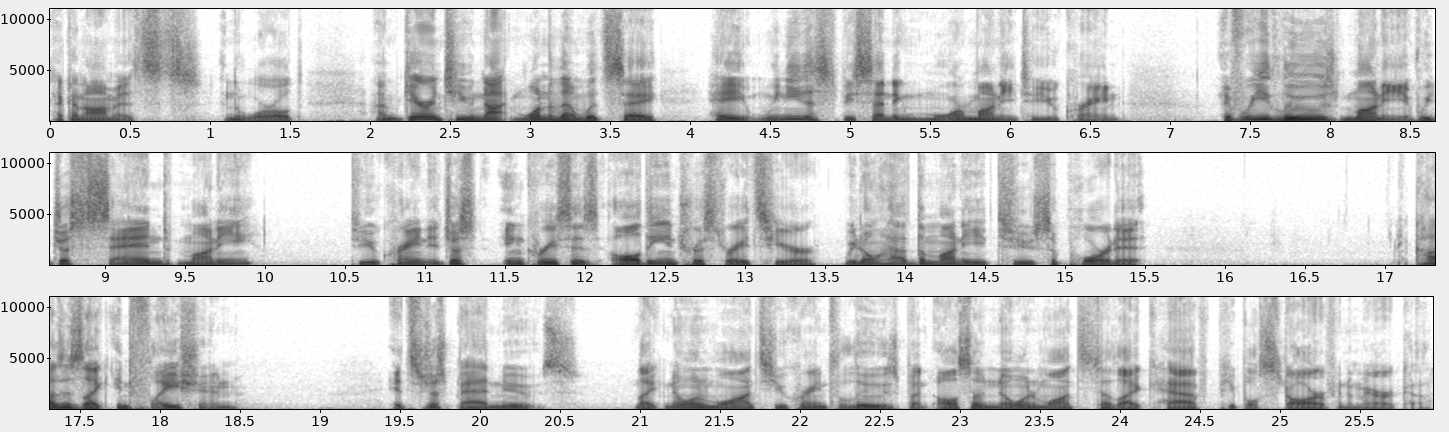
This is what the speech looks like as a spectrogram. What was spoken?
economists in the world, I'm guarantee you not one of them would say, "Hey, we need to be sending more money to Ukraine." If we lose money, if we just send money to Ukraine, it just increases all the interest rates here. We don't have the money to support it It causes like inflation, it's just bad news. Like no one wants Ukraine to lose, but also no one wants to like have people starve in America.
